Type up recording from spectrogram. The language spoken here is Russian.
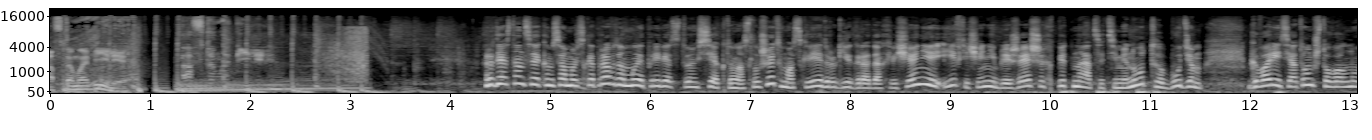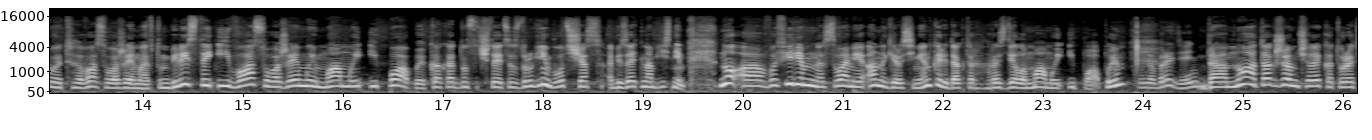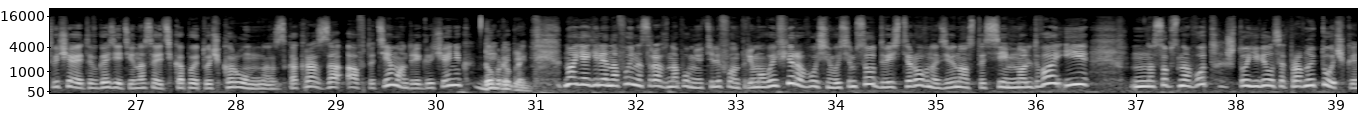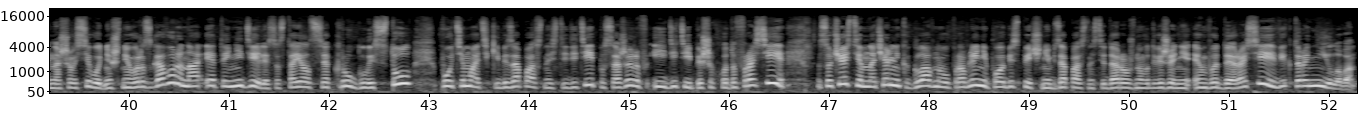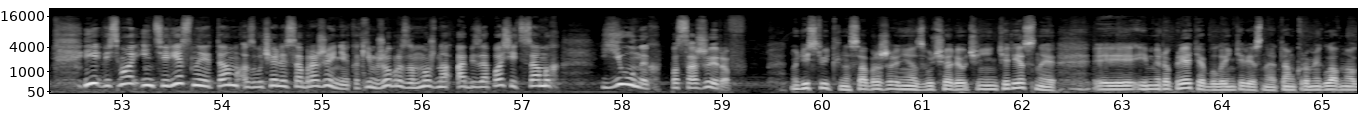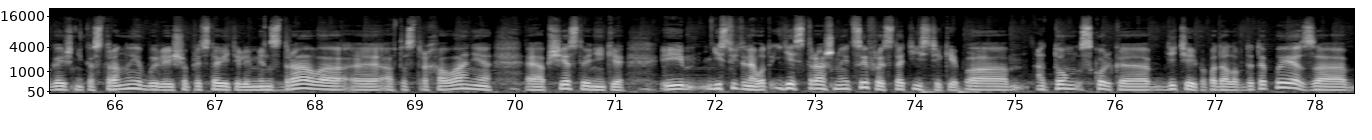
Автомобили. Автомобили. Радиостанция «Комсомольская правда». Мы приветствуем всех, кто нас слушает в Москве и других городах вещания. И в течение ближайших 15 минут будем говорить о том, что волнует вас, уважаемые автомобилисты, и вас, уважаемые мамы и папы. Как одно сочетается с другим, вот сейчас обязательно объясним. Ну, а в эфире с вами Анна Герасименко, редактор раздела «Мамы и папы». Добрый день. Да, ну а также человек, который отвечает и в газете, и на сайте kp.ru как раз за автотему, Андрей Гречаник. Добрый день. день. Ну, а я, Елена Фойна, сразу напомню, телефон прямого эфира 8 800 800 200 ровно 9702. И, собственно, вот что явилось отправной точкой нашего сегодняшнего разговора. На этой неделе состоялся круглый стол по тематике безопасности детей, пассажиров и детей-пешеходов России с участием начальника Главного управления по обеспечению безопасности дорожного движения МВД России Виктора Нилова. И весьма интересные там озвучали соображения, каким же образом можно обезопасить самых юных пассажиров ну, действительно, соображения звучали очень интересные, и, и мероприятие было интересное. Там, кроме главного гаишника страны, были еще представители Минздрава, э, автострахования, э, общественники. И действительно, вот есть страшные цифры, статистики по, о том, сколько детей попадало в ДТП за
